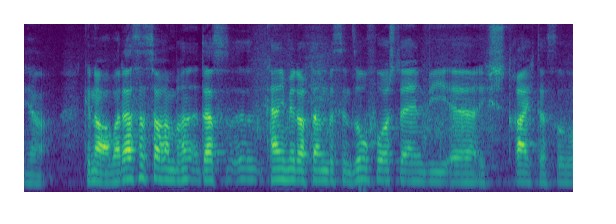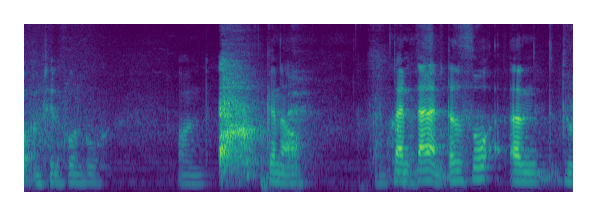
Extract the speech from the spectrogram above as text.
Ja, genau, aber das ist doch im das äh, kann ich mir doch dann ein bisschen so vorstellen, wie äh, ich streiche das so im Telefonbuch. Und Genau. Nein, nein, nein, das ist so, ähm, du,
